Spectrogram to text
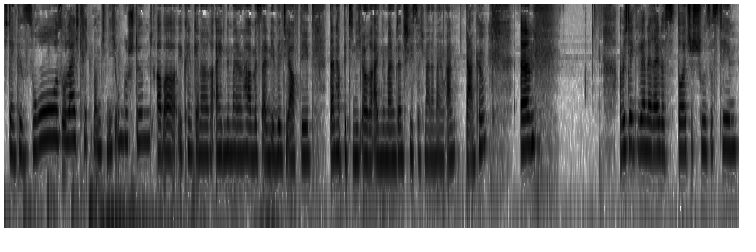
ich denke, so, so leicht kriegt man mich nicht umgestimmt, aber ihr könnt gerne eure eigene Meinung haben, es sei denn, ihr wählt die AfD. Dann habt bitte nicht eure eigene Meinung, dann schließt euch meiner Meinung an. Danke. Ähm, aber ich denke generell, das deutsche Schulsystem,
